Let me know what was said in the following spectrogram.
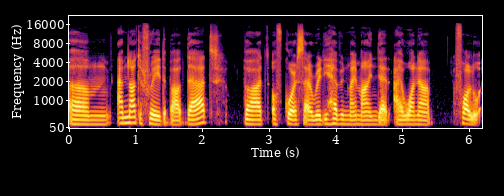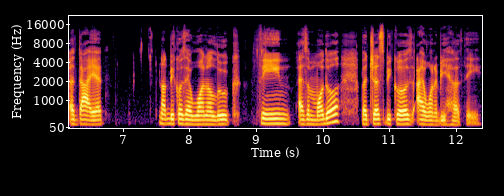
um, I'm not afraid about that. But of course, I already have in my mind that I want to follow a diet not because I want to look thin as a model, but just because I want to be healthy.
